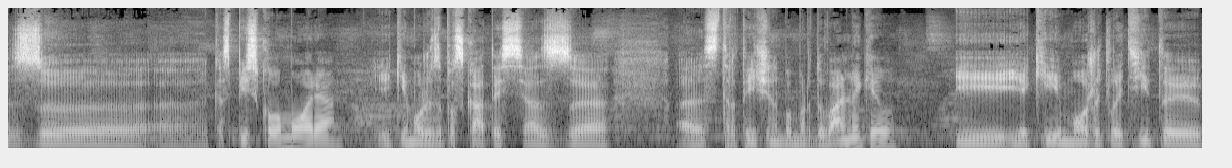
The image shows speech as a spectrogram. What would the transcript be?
з е, Каспійського моря, які можуть запускатися з е, стратегічних бомбардувальників, і які можуть летіти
